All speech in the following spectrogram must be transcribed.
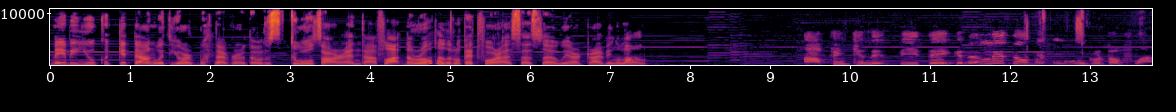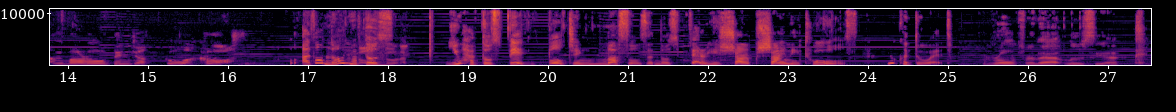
Maybe you could get down with your whatever those tools are and uh, flatten the road a little bit for us as uh, we are driving along. I think thinking it'd be taking a little bit longer to flatten the road than just go across it. Well, I don't know. You have those. You have those big bulging muscles and those very sharp, shiny tools. You could do it. Roll for that, Lucia.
